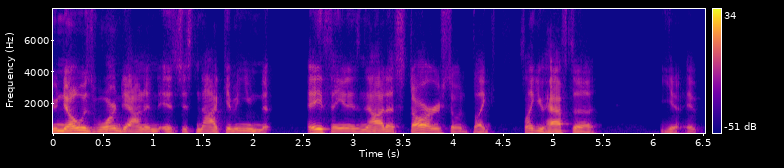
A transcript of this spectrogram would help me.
you know is worn down and it's just not giving you anything and is not a star. So like it's like you have to, you know, it,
